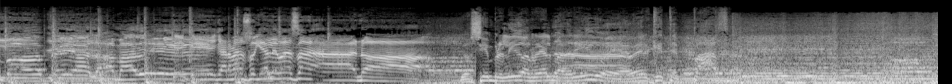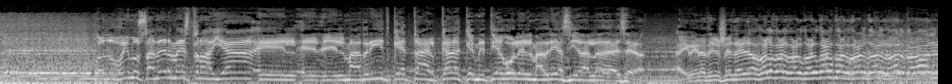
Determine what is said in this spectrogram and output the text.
Mbappé a la Madrid. ¿Qué, qué, Garbanzo? ¿Ya le vas a...? Ah, no. Yo siempre le digo al Real Madrid, güey, a ver qué te pasa. Cuando fuimos a ver, maestro, allá el, el, el Madrid, ¿qué tal? Cada que metía gol el Madrid así a la. Ahí viene Dios, gol, gol, gol, gol, gol, gol, gol, gol, gol, gol, gol.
